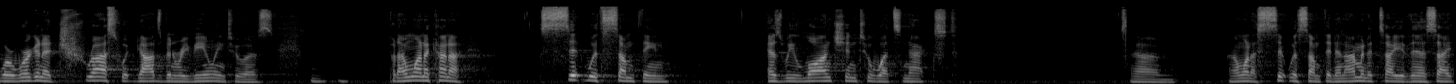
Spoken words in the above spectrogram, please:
where we're going to trust what God's been revealing to us. But I want to kind of sit with something as we launch into what's next. Um, I want to sit with something, and I'm going to tell you this. I,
